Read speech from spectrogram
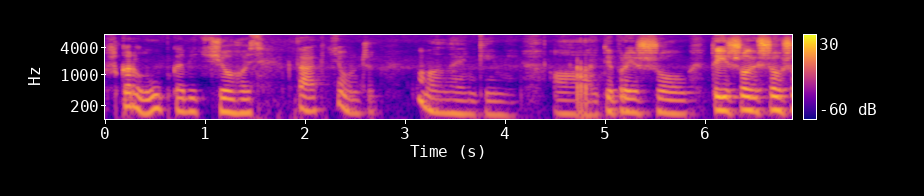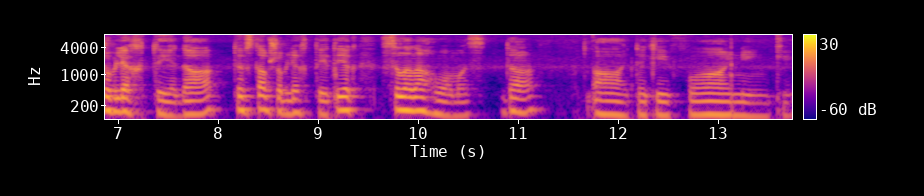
шкарлупка від чогось. Так, цюнчик. Маленький мій. Ай, ти прийшов. Ти йшов, йшов, щоб лягти, да? Ти встав, щоб лягти. Ти як Селена Гомес, да? Ай, такий файненький.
